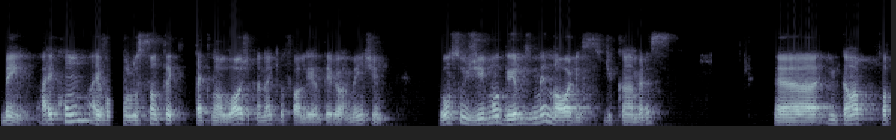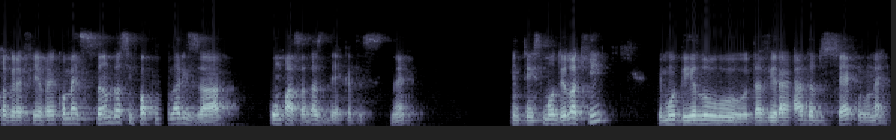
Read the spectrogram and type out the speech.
Bem, aí com a evolução te tecnológica, né, que eu falei anteriormente, vão surgir modelos menores de câmeras. Uh, então a fotografia vai começando a se popularizar com o passar das décadas, né? Então, esse modelo aqui é o modelo da virada do século, né?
